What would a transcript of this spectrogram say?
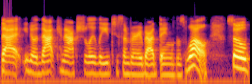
that you know that can actually lead to some very bad things as well. So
